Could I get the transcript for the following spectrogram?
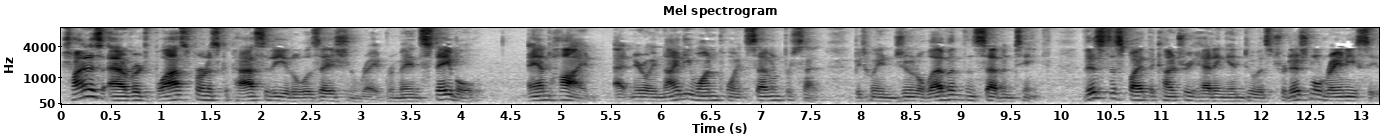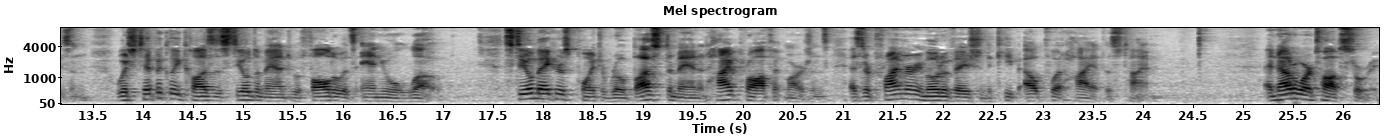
China's average blast furnace capacity utilization rate remains stable and high at nearly 91.7% between June 11th and 17th, this despite the country heading into its traditional rainy season, which typically causes steel demand to fall to its annual low. Steelmakers point to robust demand and high profit margins as their primary motivation to keep output high at this time. And now to our top story.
